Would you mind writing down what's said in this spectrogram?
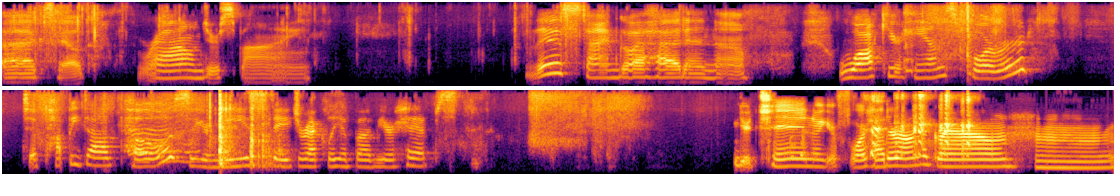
Exhale, round your spine. This time, go ahead and uh, walk your hands forward to puppy dog pose so your knees stay directly above your hips. Your chin or your forehead are on the ground. Hmm.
